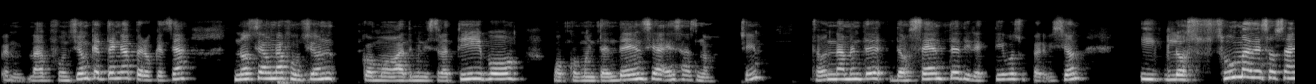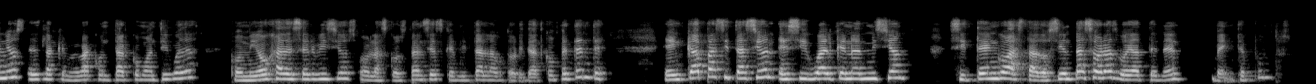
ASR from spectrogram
en la función que tenga, pero que sea, no sea una función como administrativo o como intendencia, esas no, ¿sí? Solamente docente, directivo, supervisión, y la suma de esos años es la que me va a contar como antigüedad con mi hoja de servicios o las constancias que emita la autoridad competente. En capacitación es igual que en admisión. Si tengo hasta 200 horas, voy a tener 20 puntos.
